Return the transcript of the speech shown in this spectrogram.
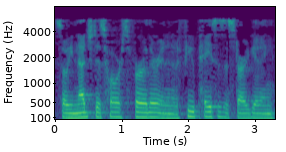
So he nudged his horse further, and in a few paces it started getting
